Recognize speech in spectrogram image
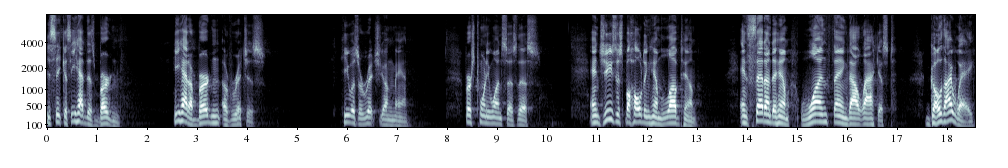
You see, because he had this burden. He had a burden of riches. He was a rich young man. Verse 21 says this And Jesus, beholding him, loved him and said unto him, One thing thou lackest. Go thy way,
